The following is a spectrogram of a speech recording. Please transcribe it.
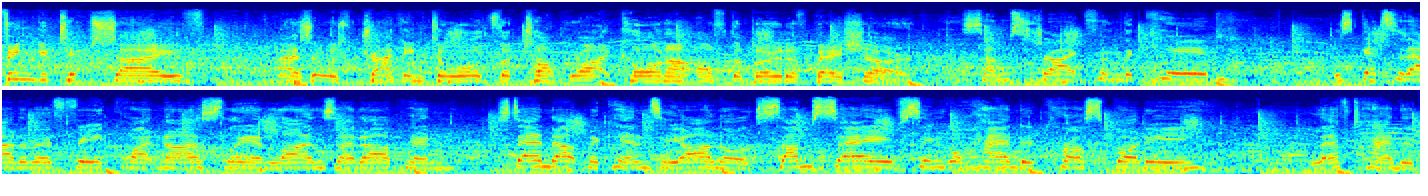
fingertip save as it was tracking towards the top right corner off the boot of Bécho. Some strike from the kid. Just gets it out of her feet quite nicely and lines that up and stand up Mackenzie Arnold. Some save, single-handed crossbody, left-handed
